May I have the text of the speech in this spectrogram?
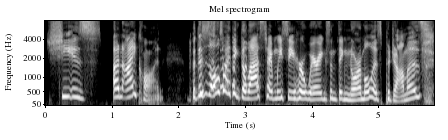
she is an icon. But this is also, I think, the last time we see her wearing something normal as pajamas.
